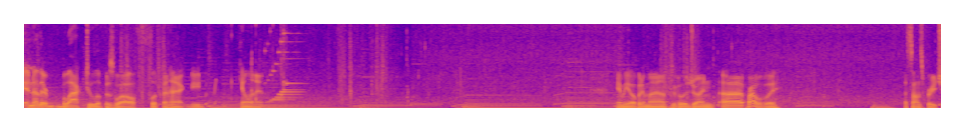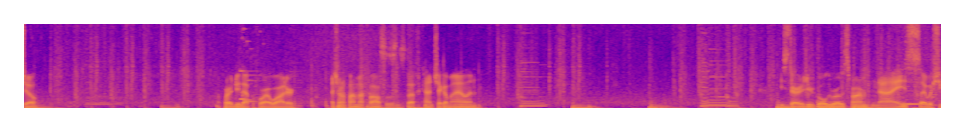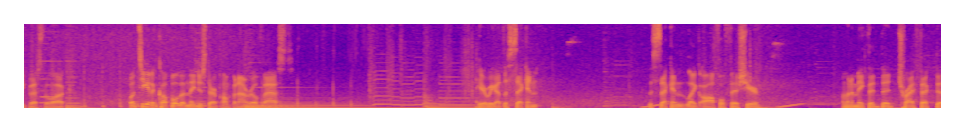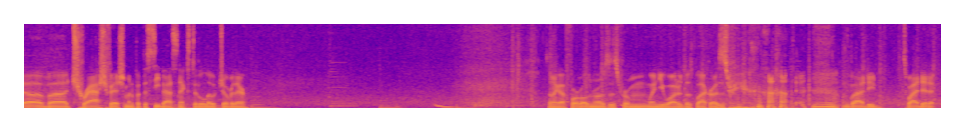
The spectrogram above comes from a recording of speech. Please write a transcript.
Another black tulip as well. Flipping heck, dude. Killing it. Gonna be opening my own for people to join? Uh, probably. That sounds pretty chill I'll probably do that before I water. I just want to find my fossils and stuff, kind of check out my island. You started your gold rose farm? Nice. I wish you best of luck. Once you get a couple, then they just start pumping out real fast. Here, we got the second... The second, like, awful fish here. I'm gonna make the, the trifecta of uh, trash fish. I'm gonna put the sea bass next to the loach over there. So I got four golden roses from when you watered those black roses for you. I'm glad, dude. That's why I did it.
